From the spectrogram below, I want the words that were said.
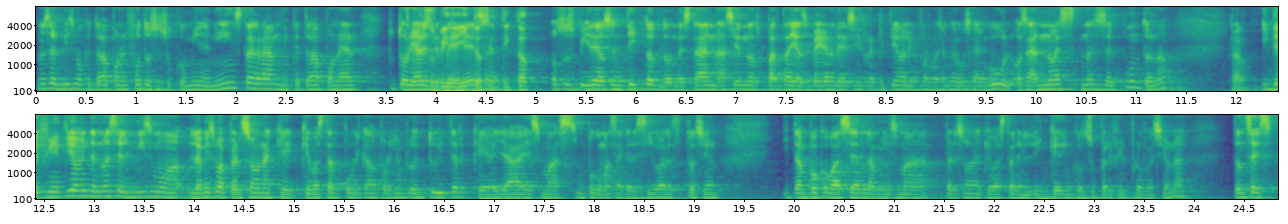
No es el mismo que te va a poner fotos de su comida en Instagram, ni que te va a poner tutoriales sus de videitos en TikTok. O sus videos en TikTok donde están haciendo pantallas verdes y repitiendo la información que buscan en Google. O sea, no, es, no ese es el punto, ¿no? Claro. Y definitivamente no es el mismo, la misma persona que, que va a estar publicando, por ejemplo, en Twitter, que allá es más, un poco más agresiva la situación y tampoco va a ser la misma persona que va a estar en LinkedIn con su perfil profesional. Entonces,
